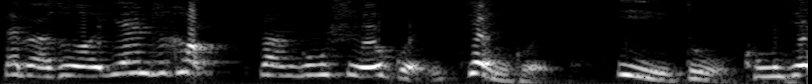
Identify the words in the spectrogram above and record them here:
代表作《胭脂扣》《办公室有鬼》《见鬼》《异度空间》。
